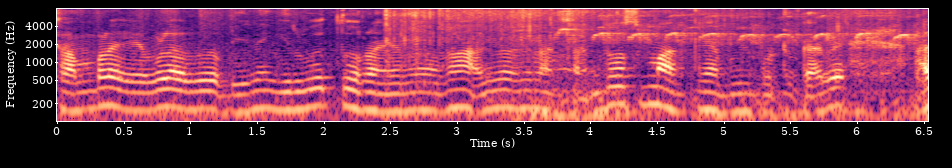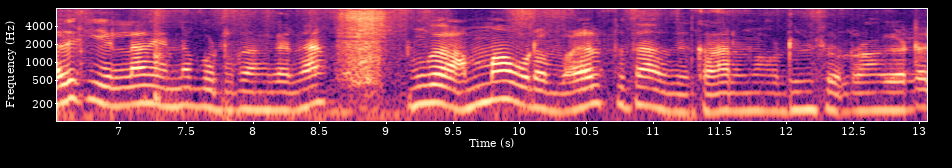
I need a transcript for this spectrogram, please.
சம்பளம் எவ்வளவு அப்படின்னு இருபத்தோராயிரம் தான் அதில் வந்து நான் சந்தோஷமாக இருக்கேன் அப்படின்னு போட்டிருக்காரு. அதுக்கு எல்லோரும் என்ன போட்டிருக்காங்கன்னா உங்கள் அம்மாவோட வளர்ப்பு தான் அதுக்கு காரணம் அப்படின்னு சொல்கிறாங்க ஏன்னா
